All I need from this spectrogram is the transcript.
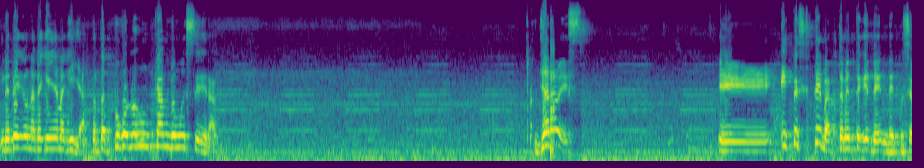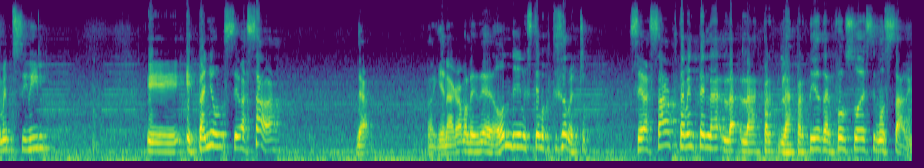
le pega una pequeña maquilla. Pero tampoco no es un cambio muy sideral. Ya a la vez, eh, este sistema justamente de, de enjuiciamiento civil eh, español se basaba, ya, para que hagamos la idea de dónde viene el sistema de justicia nuestro, se basaba justamente en las partidas de Alfonso X Sabio.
